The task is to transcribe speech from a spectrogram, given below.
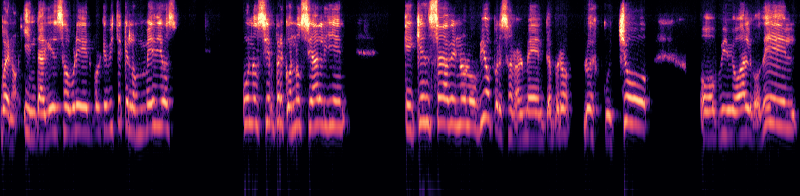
Bueno, indagué sobre él, porque viste que en los medios uno siempre conoce a alguien que quién sabe no lo vio personalmente, pero lo escuchó o vio algo de él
